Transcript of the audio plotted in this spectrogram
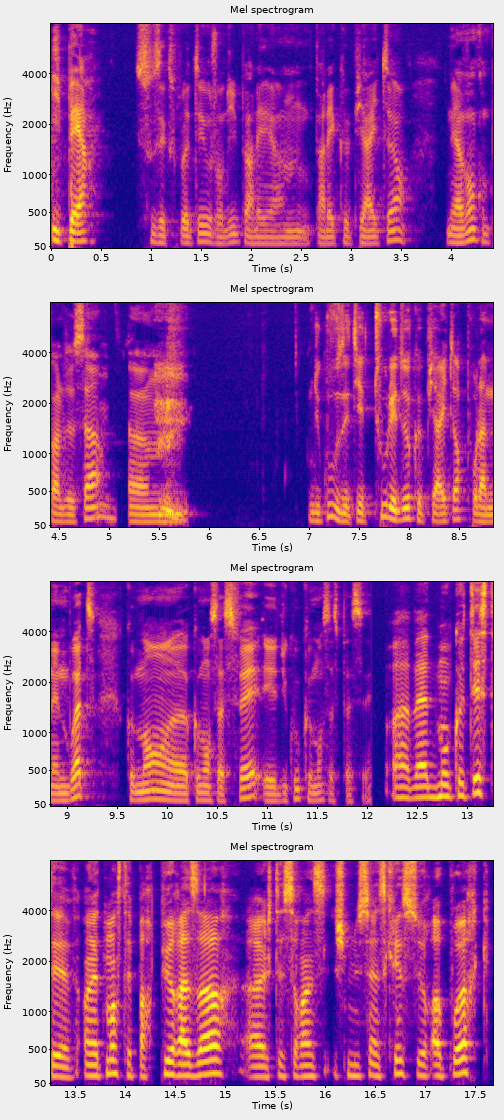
hyper sous-exploitée aujourd'hui par les, euh, par les copywriters. Mais avant qu'on parle de ça, mm. euh, du coup, vous étiez tous les deux copywriters pour la même boîte. Comment, euh, comment ça se fait et du coup, comment ça se passait? Bah, De mon côté, c'était honnêtement, c'était par pur hasard. j'étais sur je me suis inscrit sur Upwork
